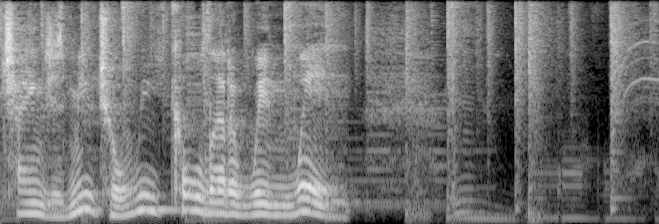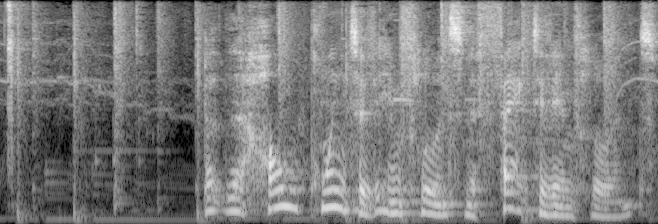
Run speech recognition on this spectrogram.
change is mutual, we call that a win-win. But the whole point of influence and effective influence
